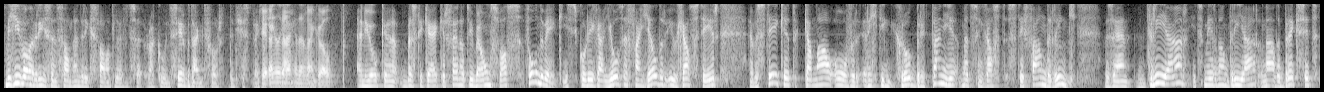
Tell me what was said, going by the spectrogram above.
Michiel van den Ries en Sam Hendricks van het Leuvense Raccoon. Zeer bedankt voor dit gesprek. Zeer Heel graag gedaan. Dank u wel. En u ook, eh, beste kijker, fijn dat u bij ons was. Volgende week is collega Jozef van Gelder uw gastheer. En we steken het kanaal over richting Groot-Brittannië met zijn gast Stefan de Rink. We zijn drie jaar, iets meer dan drie jaar, na de brexit.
